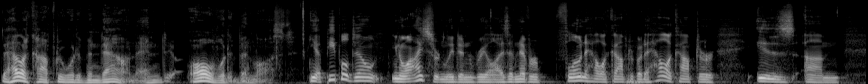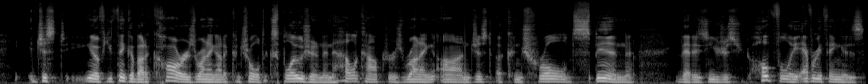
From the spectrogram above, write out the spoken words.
the helicopter would have been down and all would have been lost. Yeah, people don't, you know, I certainly didn't realize, I've never flown a helicopter, but a helicopter is. Um, just you know if you think about a car is running on a controlled explosion and a helicopter is running on just a controlled spin that is you just hopefully everything is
